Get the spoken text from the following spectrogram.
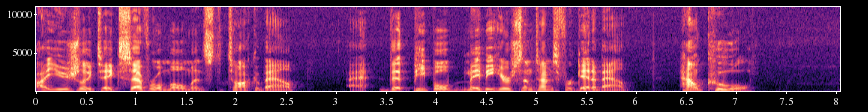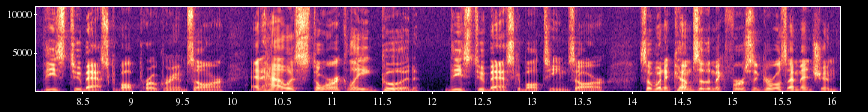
I usually take several moments to talk about that people maybe here sometimes forget about how cool these two basketball programs are and how historically good these two basketball teams are. So when it comes to the McPherson girls, I mentioned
